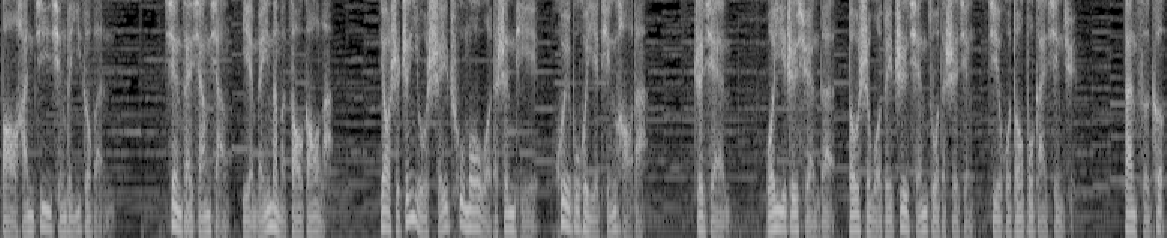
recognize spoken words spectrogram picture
饱含激情的一个吻，现在想想也没那么糟糕了。要是真有谁触摸我的身体，会不会也挺好的？之前我一直选的都是我对之前做的事情几乎都不感兴趣，但此刻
